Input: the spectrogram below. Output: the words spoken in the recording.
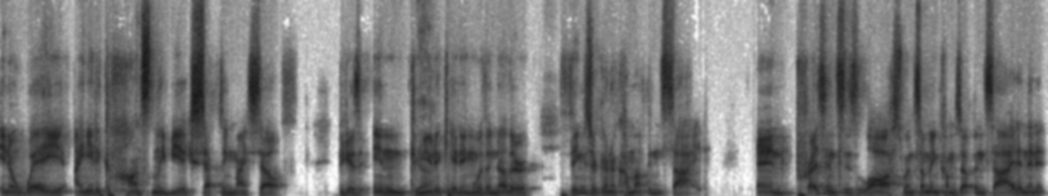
in a way, I need to constantly be accepting myself because in communicating with another, things are going to come up inside. And presence is lost when something comes up inside and then it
